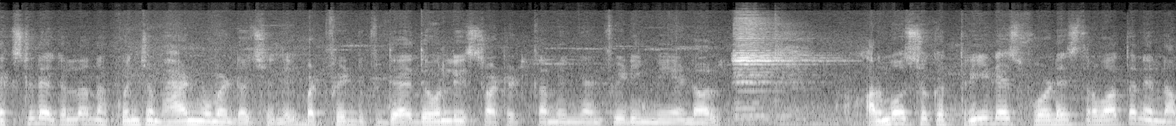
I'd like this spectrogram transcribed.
నెక్స్ట్ డే కల్లా నాకు కొంచెం హ్యాండ్ మూమెంట్ వచ్చింది. But feed they only started coming and feeding me and all almost ఒక త్రీ డేస్ ఫోర్ డేస్ తర్వాత నేను నా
